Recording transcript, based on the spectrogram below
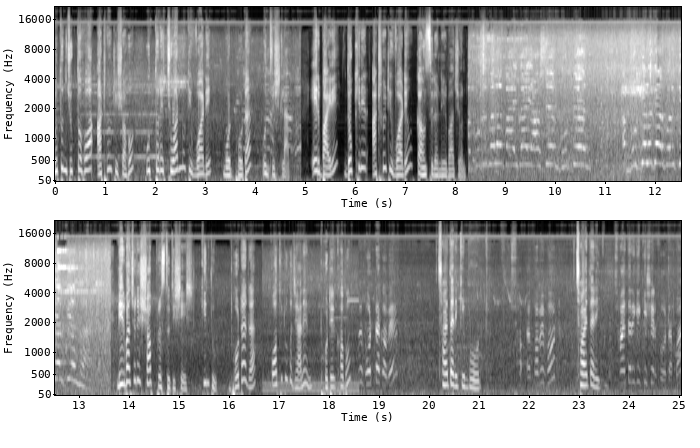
নতুন যুক্ত হওয়া আঠারোটি সহ উত্তরের চুয়ান্নটি ওয়ার্ডে মোট ভোটার উনত্রিশ লাখ। এর বাইরে দক্ষিণের আঠারোটি ওয়ার্ডেও কাউন্সিলর নির্বাচন। আসেন নির্বাচনের সব প্রস্তুতি শেষ। কিন্তু ভোটাররা কতটুকু জানেন ভোটের খবর? ভোটটা কবে? ছয় তারিখে ভোট। কবে ভোট? ছয় তারিখ। ছয় তারিখে কিসের ভোট আপা?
